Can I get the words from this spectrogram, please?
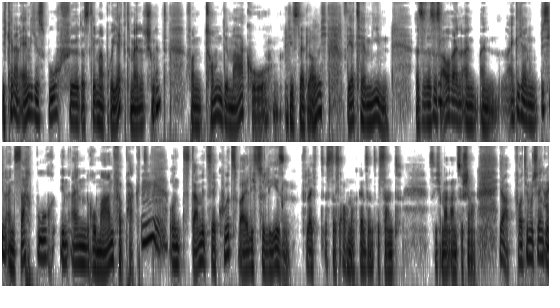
Ich kenne ein ähnliches Buch für das Thema Projektmanagement von Tom DeMarco, hieß der, glaube ich. Der Termin. Also das ist mhm. auch ein, ein, ein, eigentlich ein bisschen ein Sachbuch in einen Roman verpackt mhm. und damit sehr kurzweilig zu lesen. Vielleicht ist das auch noch ganz interessant, sich mal anzuschauen. Ja, Frau Timoschenko,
